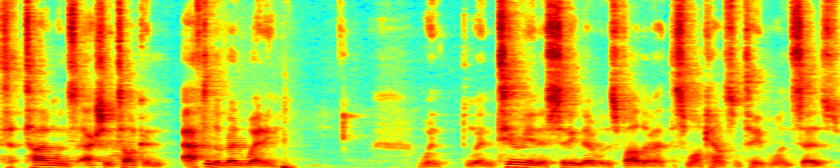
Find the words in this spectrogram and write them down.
Tywin's actually talking after the Red Wedding. When when Tyrion is sitting there with his father at the small council table and says,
